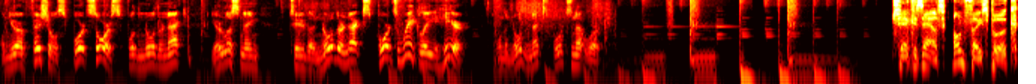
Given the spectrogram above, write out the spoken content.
on your official sports source for the Northern Neck. You're listening to the Northern Neck Sports Weekly here on the Northern Neck Sports Network. Check us out on Facebook.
